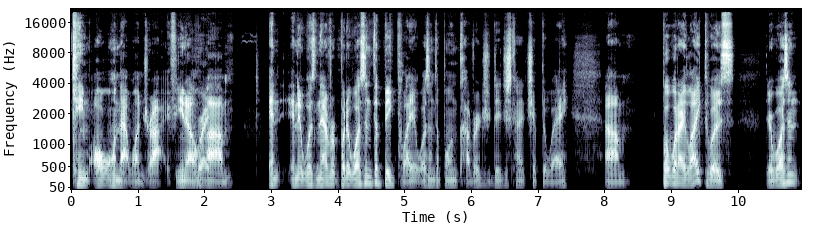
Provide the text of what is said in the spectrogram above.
came all on that one drive. You know, Right. um, and and it was never, but it wasn't the big play. It wasn't the blown coverage. They just kind of chipped away. Um, but what I liked was there wasn't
